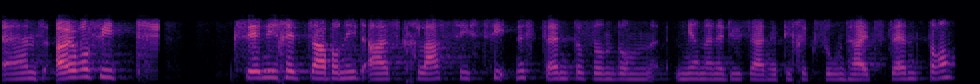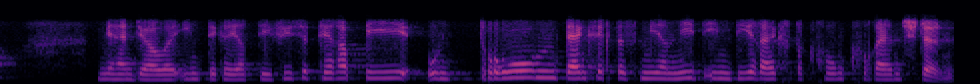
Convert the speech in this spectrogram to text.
Ähm, das Eurofit sehe ich jetzt aber nicht als klassisches Fitnesscenter, sondern wir nennen uns eigentlich ein Gesundheitscenter. Wir haben ja auch eine integrierte Physiotherapie und darum denke ich, dass wir nicht in direkter Konkurrenz stehen.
